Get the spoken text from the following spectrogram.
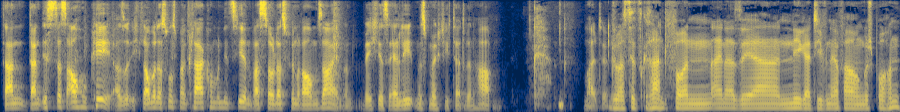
dann, dann ist das auch okay. Also ich glaube, das muss man klar kommunizieren. Was soll das für ein Raum sein und welches Erlebnis möchte ich da drin haben? Malte. Du hast jetzt gerade von einer sehr negativen Erfahrung gesprochen.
